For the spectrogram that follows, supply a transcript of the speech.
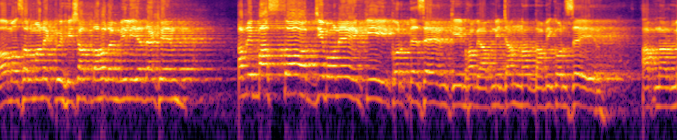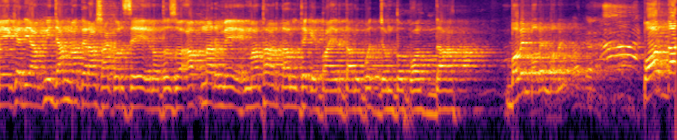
মুসলমান, একটু হিসাব তাহলে মিলিয়ে দেখেন। আপনি বাস্তব জীবনে কি করতেছেন? কীভাবে আপনি জান্নাত দাবি করছেন? আপনার মেয়েকে দিয়ে আপনি জান্নাতের আশা করছেন? অথচ আপনার মেয়ে মাথার তালু থেকে পায়ের তালু পর্যন্ত পর্দা। বলেন বলেন বলেন। পর্দা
